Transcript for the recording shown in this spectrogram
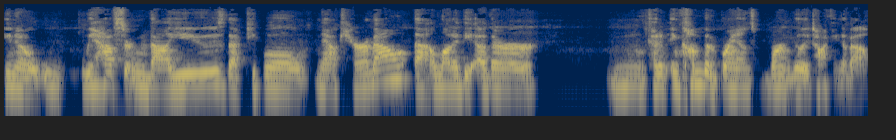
you know, we have certain values that people now care about that a lot of the other mm, kind of incumbent brands weren't really talking about.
